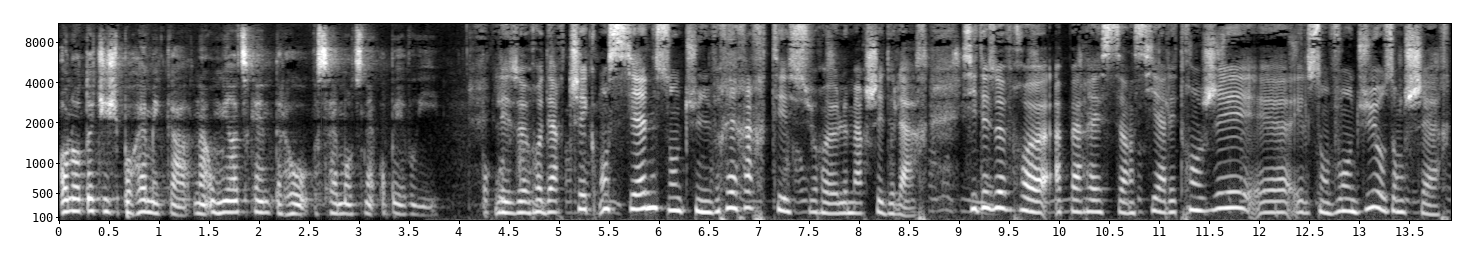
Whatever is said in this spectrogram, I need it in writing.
Ono totiž bohemika na uměleckém trhu se moc. Les œuvres d'art tchèques anciennes sont une vraie rareté sur euh, le marché de l'art. Si des œuvres euh, apparaissent ainsi à l'étranger, euh, elles sont vendues aux enchères.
